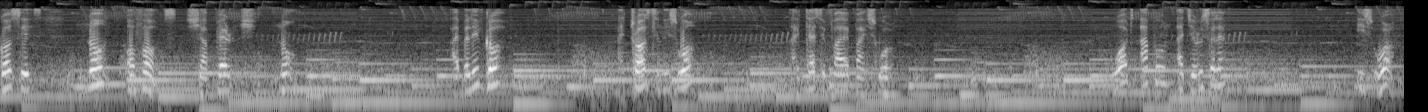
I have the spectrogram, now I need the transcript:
God says, None of us shall perish. None. I believe God. I trust in His word. I testify by His word. What happened at Jerusalem is worked,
